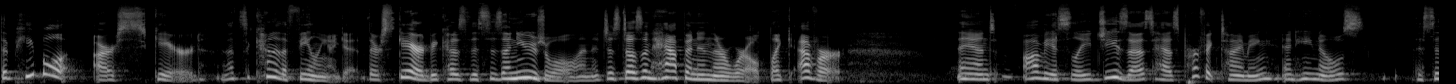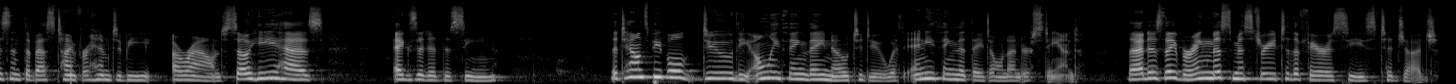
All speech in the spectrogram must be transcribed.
The people are scared. That's kind of the feeling I get. They're scared because this is unusual and it just doesn't happen in their world, like ever. And obviously, Jesus has perfect timing and he knows this isn't the best time for him to be around. So he has exited the scene. The townspeople do the only thing they know to do with anything that they don't understand. That is, they bring this mystery to the Pharisees to judge.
